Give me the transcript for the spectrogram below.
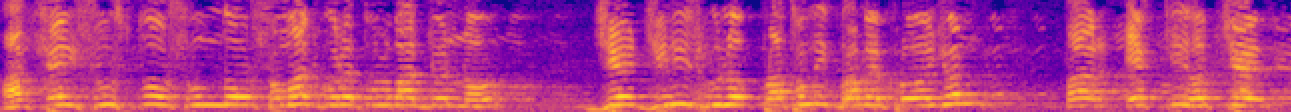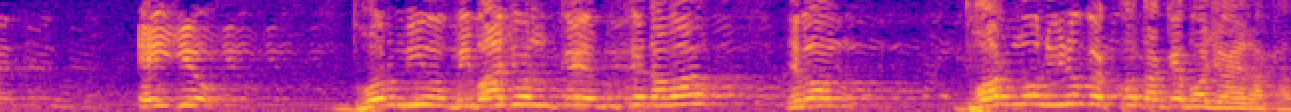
আর সেই সুস্থ সুন্দর সমাজ গড়ে তুলবার জন্য যে জিনিসগুলো প্রাথমিকভাবে প্রয়োজন তার একটি হচ্ছে এই যে ধর্মীয় বিভাজনকে রুখে দেওয়া এবং ধর্ম নিরপেক্ষতাকে বজায় রাখা।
